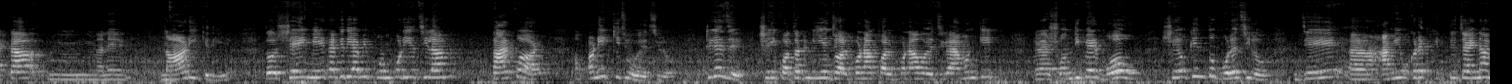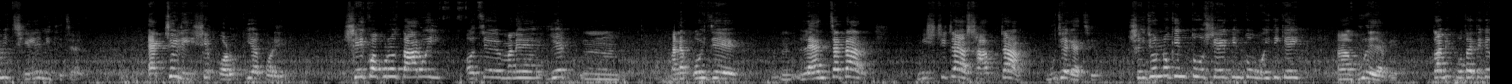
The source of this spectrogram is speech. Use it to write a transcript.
একটা মানে নারীকে দিয়ে। তো সেই মেয়েটাকে দিয়ে আমি ফোন করিয়েছিলাম, তারপর অনেক কিছু হয়েছিল, ঠিক আছে? সেই কথাটা নিয়ে জল্পনা কল্পনা হয়েছিল, এমনকি সন্দীপের বউ, সেও কিন্তু বলেছিল যে আমি ওখানে ফিরতে চাই না, আমি ছেলে নিতে চাই। অ্যাকচুয়ালি সে পরকিয়া করে। সে কখনো তার ওই হচ্ছে মানে ইয়ে মানে ওই যে ল্যাংচাটার, মিষ্টিটা, স্বাদটা বুঝে গেছে। সেই জন্য কিন্তু সে কিন্তু ওই দিকেই ঘুরে যাবে। তো আমি কোথায় থেকে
